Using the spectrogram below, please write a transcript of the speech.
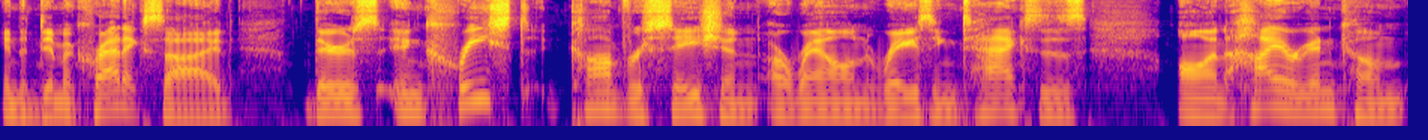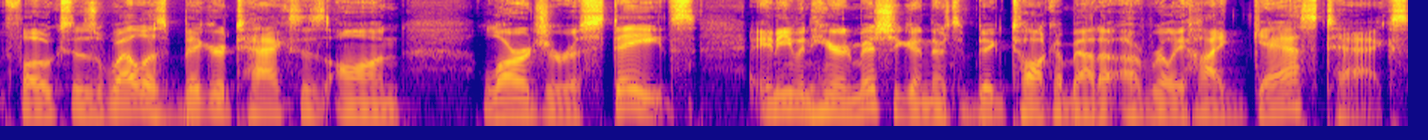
in the Democratic side, there's increased conversation around raising taxes on higher income folks as well as bigger taxes on larger estates. And even here in Michigan, there's a big talk about a, a really high gas tax.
